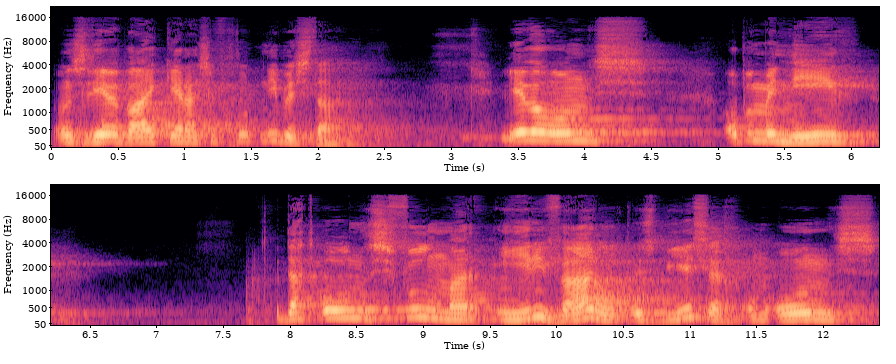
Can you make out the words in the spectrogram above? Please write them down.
ons lewe baie keer asof God nie bestaan nie lewe ons op 'n manier dat ons voel maar hierdie wêreld is besig om ons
